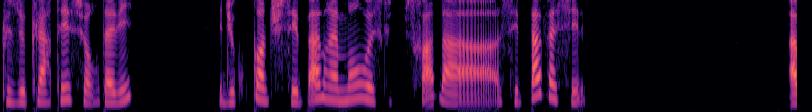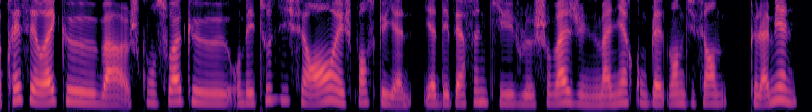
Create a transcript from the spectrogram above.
plus de clarté sur ta vie. Et du coup, quand tu sais pas vraiment où est-ce que tu seras, bah, c'est pas facile. Après, c'est vrai que bah, je conçois que on est tous différents et je pense qu'il y a, y a des personnes qui vivent le chômage d'une manière complètement différente que la mienne.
